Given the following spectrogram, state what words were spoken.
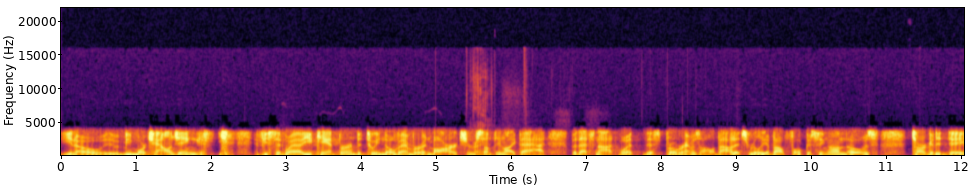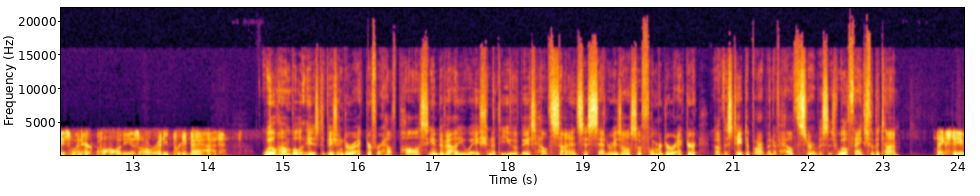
you know, it would be more challenging if if you said, well, you can't burn between November and March or right. something like that. But that's not what this program is all about. It's really about focusing on those targeted days when air quality is already pretty bad. Will Humble is Division Director for Health Policy and Evaluation at the U of A's Health Sciences Center. He's also former Director of the State Department of Health Services. Will, thanks for the time. Thanks, Steve.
